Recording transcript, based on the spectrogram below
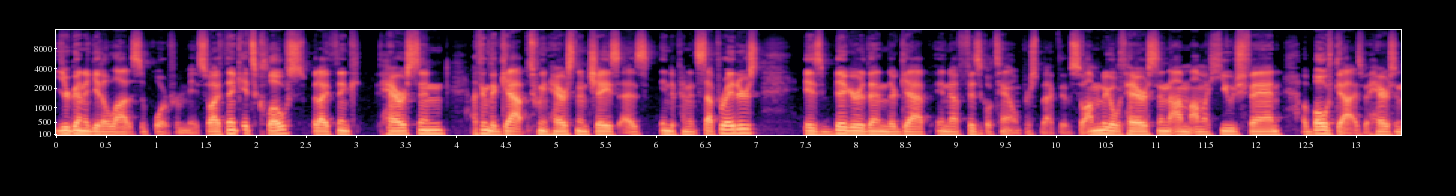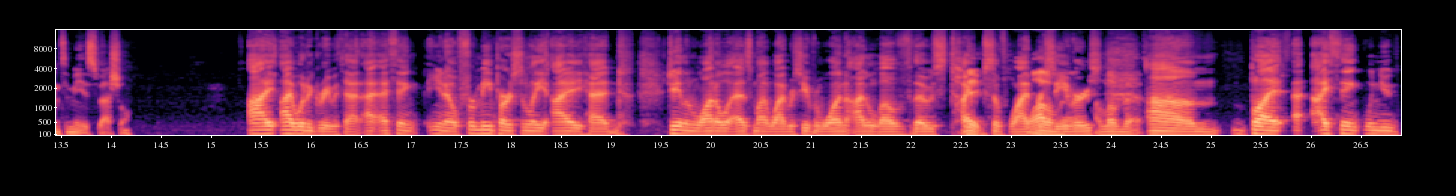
you're going to get a lot of support from me. So I think it's close, but I think Harrison, I think the gap between Harrison and Chase as independent separators is bigger than their gap in a physical talent perspective. So I'm going to go with Harrison. I'm, I'm a huge fan of both guys, but Harrison to me is special. I, I would agree with that. I, I think, you know, for me personally, I had Jaylen Waddle as my wide receiver one. I love those types hey, of wide Waddle, receivers. Man. I love that. Um, but I think when you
